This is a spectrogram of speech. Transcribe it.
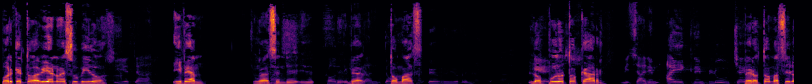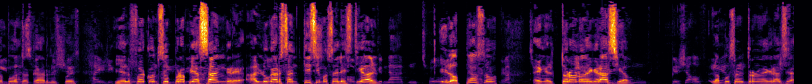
porque todavía no he subido. Y vean, no ascendí. Y- vean, Tomás lo pudo tocar. pero Tomás sí lo pudo tocar después. Y él fue con su propia sangre al lugar santísimo celestial y lo puso. En el trono de gracia. La puso en el trono de gracia.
